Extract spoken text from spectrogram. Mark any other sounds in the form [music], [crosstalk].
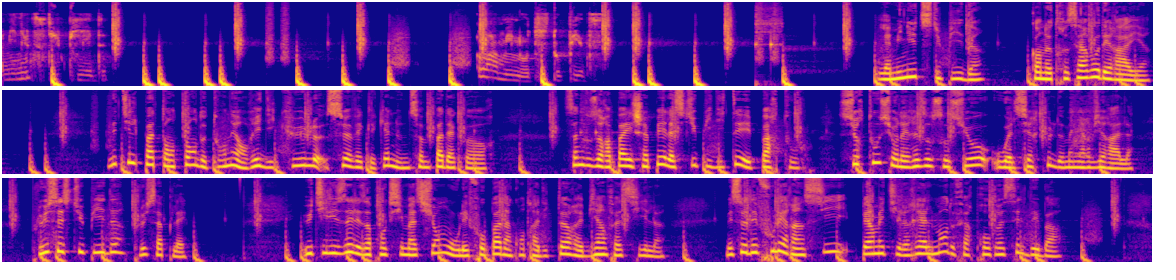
La minute stupide. La minute stupide. La minute stupide. Quand notre cerveau déraille. N'est-il pas tentant de tourner en ridicule ceux avec lesquels nous ne sommes pas d'accord? Ça ne vous aura pas échappé, la stupidité est partout. Surtout sur les réseaux sociaux où elle circule de manière virale. Plus c'est stupide, plus ça plaît. Utiliser les approximations ou les faux pas d'un contradicteur est bien facile. Mais se défouler ainsi permet-il réellement de faire progresser le débat?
